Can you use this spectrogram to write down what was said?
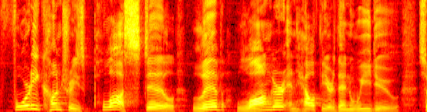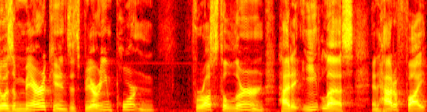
40 countries plus still live longer and healthier than we do. So as Americans, it's very important for us to learn how to eat less and how to fight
